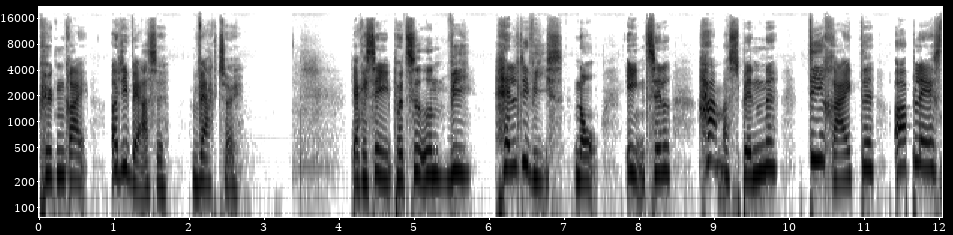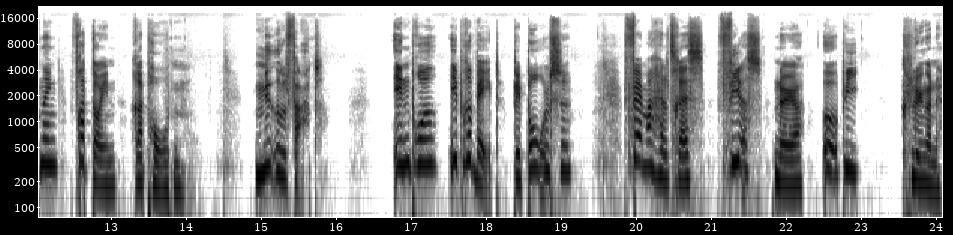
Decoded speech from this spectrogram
køkkengrej og diverse værktøj. Jeg kan se på tiden, vi heldigvis når en til hammer spændende, direkte oplæsning fra døgnrapporten. Middelfart. Indbrud i privat beboelse. 55 80 Nørre Åby Klyngerne.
